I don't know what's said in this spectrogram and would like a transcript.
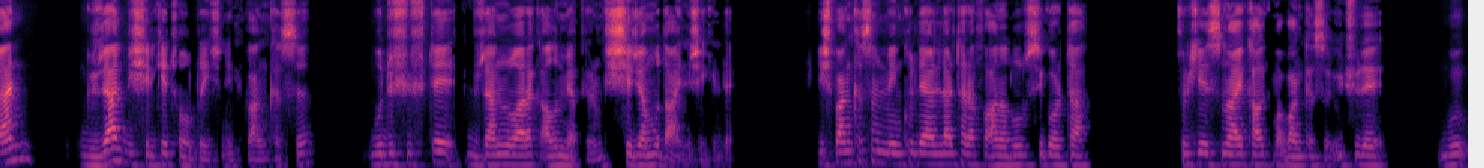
Ben güzel bir şirket olduğu için İş Bankası bu düşüşte düzenli olarak alım yapıyorum. Şişe camı da aynı şekilde. İş Bankası'nın menkul değerler tarafı Anadolu Sigorta, Türkiye Sanayi Kalkınma Bankası. Üçü de bu,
